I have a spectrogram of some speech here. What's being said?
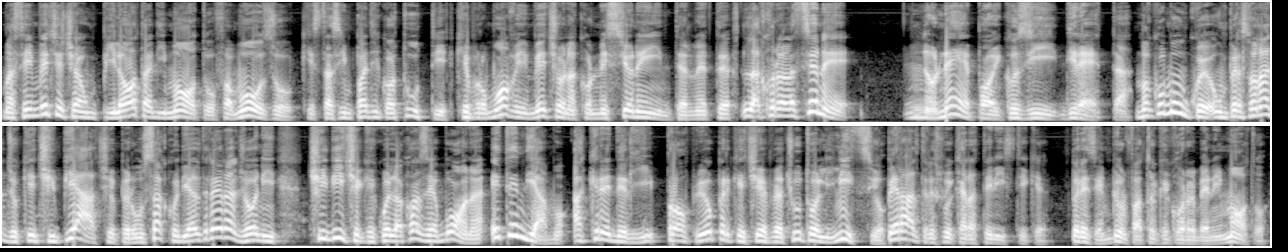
Ma se invece c'è un pilota di moto famoso, che sta simpatico a tutti, che promuove invece una connessione internet, la correlazione non è poi così diretta, ma comunque un personaggio che ci piace per un sacco di altre ragioni ci dice che quella cosa è buona e tendiamo a credergli proprio perché ci è piaciuto all'inizio, per altre sue caratteristiche. Per esempio il fatto che corre bene in moto,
